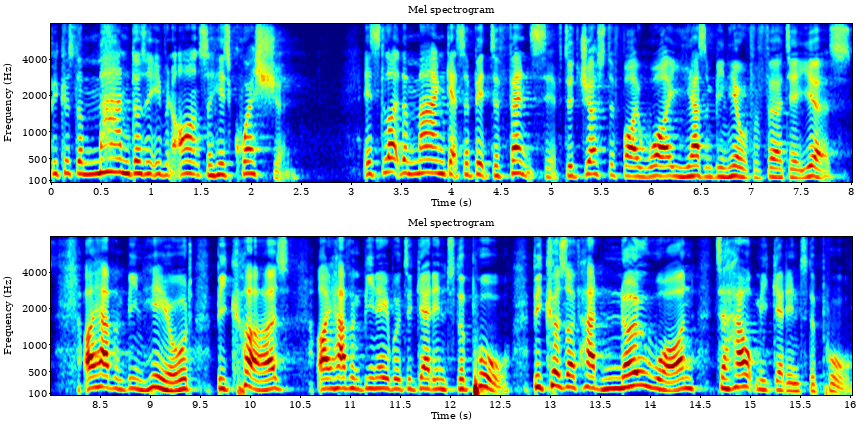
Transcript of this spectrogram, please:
because the man doesn't even answer his question. It's like the man gets a bit defensive to justify why he hasn't been healed for 38 years. I haven't been healed because I haven't been able to get into the pool because I've had no one to help me get into the pool.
